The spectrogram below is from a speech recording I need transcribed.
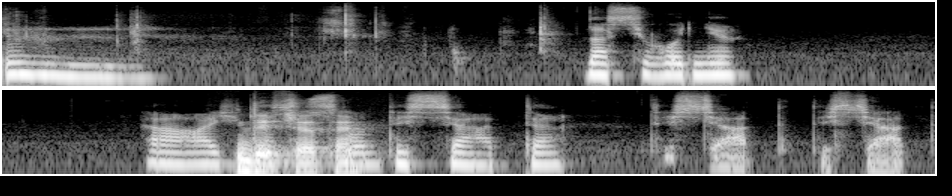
У нас сьогодні. А, яке Десяте. Десяте. Десяте, десяте.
